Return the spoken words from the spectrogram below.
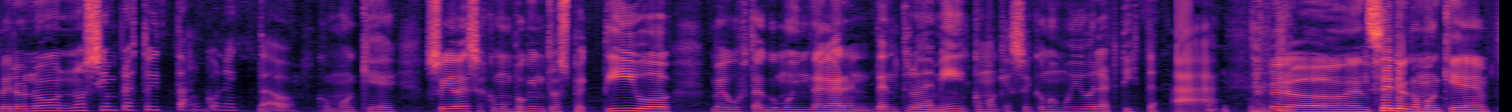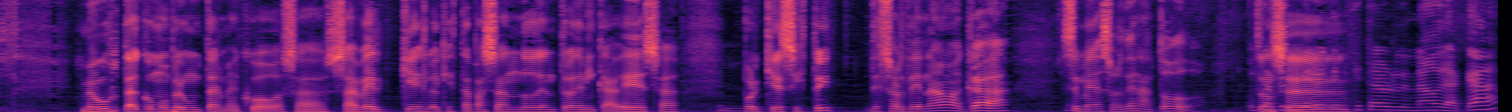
pero no, no siempre estoy tan conectado. Como que soy a veces como un poco introspectivo, me gusta como indagar en, dentro de mí, como que soy como muy buen artista. Ah, pero en serio, como que me gusta como preguntarme cosas, saber qué es lo que está pasando dentro de mi cabeza, mm. porque si estoy desordenado acá, se me desordena todo. Entonces, o sea, tienes que estar ordenado de acá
